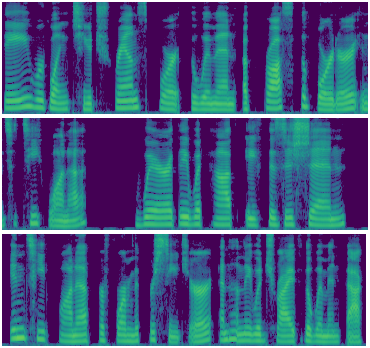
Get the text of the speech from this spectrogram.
they were going to transport the women across the border into Tijuana, where they would have a physician in Tijuana perform the procedure. And then they would drive the women back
